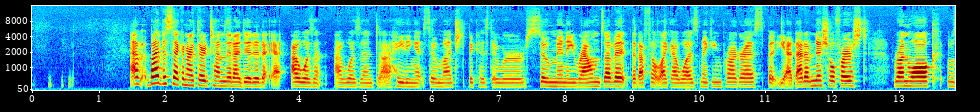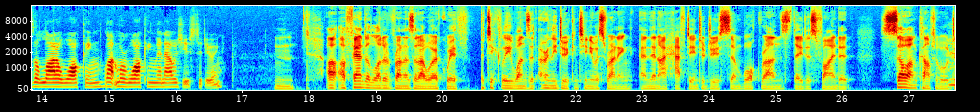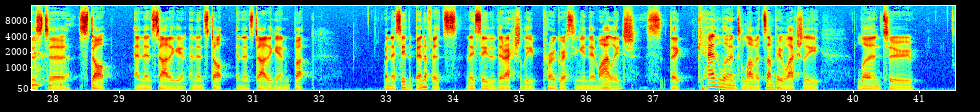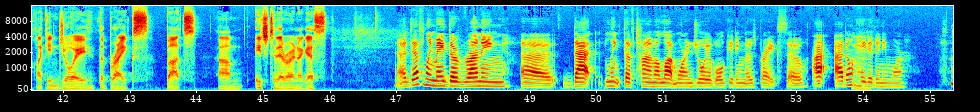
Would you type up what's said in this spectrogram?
I- by the second or third time that I did it, I, I wasn't I wasn't uh, hating it so much because there were so many rounds of it that I felt like I was making progress. But yeah, that initial first run walk, it was a lot of walking, a lot more walking than I was used to doing. Uh, I've found a lot of runners that I work with, particularly ones that only do continuous running, and then I have to introduce some walk runs. They just find it so uncomfortable just to stop and then start again, and then stop and then start again. But when they see the benefits and they see that they're actually progressing in their mileage, they can learn to love it. Some people actually learn to like enjoy the breaks, but um, each to their own, I guess. Now, it definitely made the running uh, that length of time a lot more enjoyable getting those breaks. So I, I don't hate it anymore.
